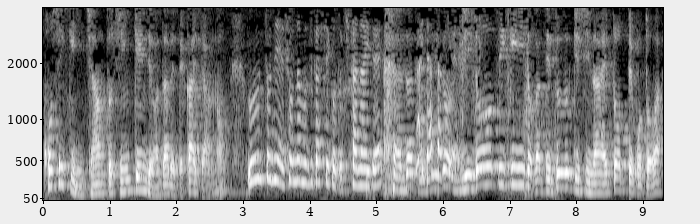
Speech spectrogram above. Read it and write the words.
戸籍にちゃんと親権者は誰って書いてあるの？うんとねそんな難しいこと聞かないで。だって自動的にとか手続きしないとってことは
